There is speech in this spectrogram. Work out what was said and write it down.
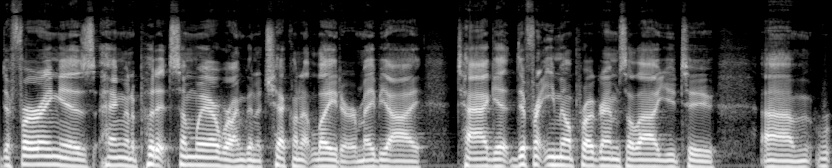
deferring is, hey, I'm going to put it somewhere where I'm going to check on it later. Maybe I tag it. Different email programs allow you to um,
